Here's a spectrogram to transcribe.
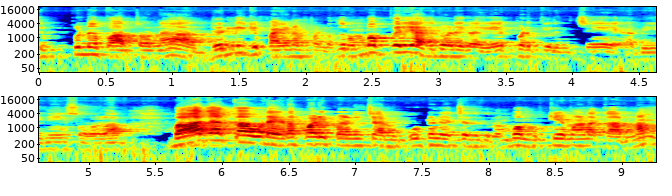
திப்புன்னு பார்த்தோன்னா டெல்லிக்கு பயணம் பண்ணது ரொம்ப பெரிய அதிர்வலைகளை ஏற்படுத்தி இருந்துச்சு அப்படின்னே சொல்லலாம். பாஜகவோட எடப்பாடி பழனிசாமி கூட்டணி வச்சதுக்கு ரொம்ப முக்கியமான காரணம்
